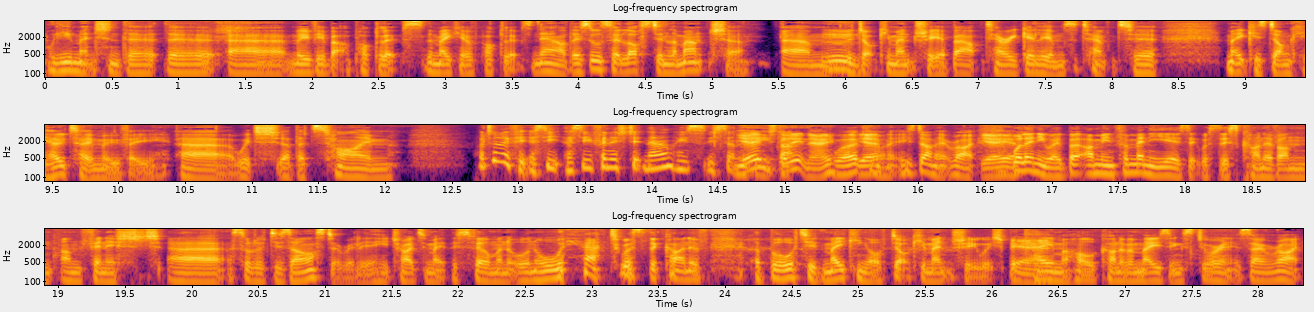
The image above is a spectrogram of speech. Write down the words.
well, you mentioned the the uh, movie about Apocalypse, the making of Apocalypse Now. There's also Lost in La Mancha, um, Mm. the documentary about Terry Gilliam's attempt to make his Don Quixote movie, uh, which at the time. I don't know if he has he has he finished it now. He's, he's Yeah, he's done it now. Working Yeah. on it, he's done it right. Yeah, yeah. Well, anyway, but I mean, for many years it was this kind of un, unfinished uh, sort of disaster. Really, he tried to make this film, and, and all we had was the kind of abortive making of documentary, which Yeah. became a whole kind of amazing story in its own right.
